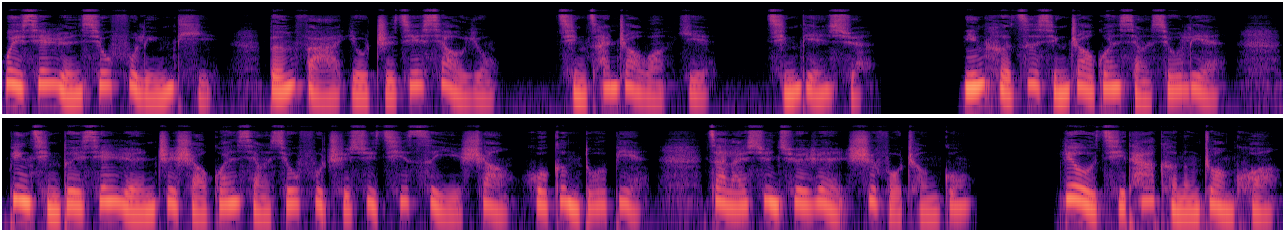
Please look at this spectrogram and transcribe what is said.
为仙人修复灵体。本法有直接效用，请参照网页，请点选。您可自行照观想修炼，并请对仙人至少观想修复持续七次以上或更多遍，再来讯确认是否成功。六、其他可能状况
